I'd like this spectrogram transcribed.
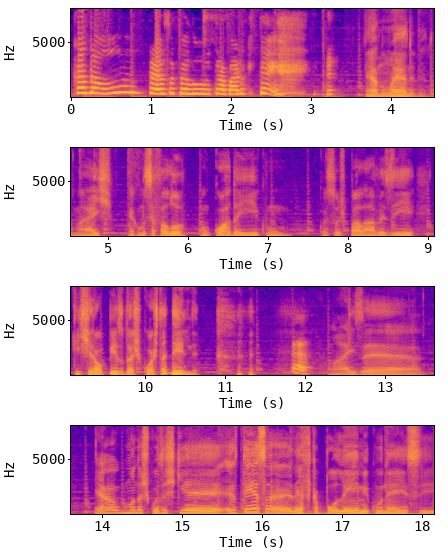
cada um preza pelo trabalho que tem. é, não é, né, Beto? Mas é como você falou, concordo aí com, com as suas palavras e quem tirar o peso das costas dele, né? É. Mas é. É alguma das coisas que é. é tem essa. É, né, fica polêmico, né? Esse,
